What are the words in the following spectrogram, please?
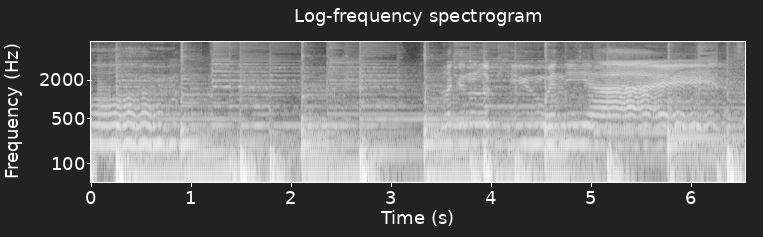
before. I can look you in the eyes.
